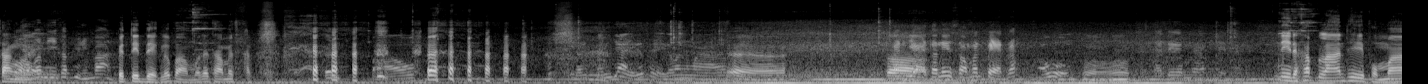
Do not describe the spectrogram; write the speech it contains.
ช่างบอกว่ามีครับอยู่ในบ้านไปติดเด็กหรือเปล่าไม่ได้ทำไม่ทัน เปล่ามันใหญ่ก็เสกกำลังมาเออก็กันใหญ่ตอนนี้สองพันแปดนะเขาผมอืมแต่เดิมนะครับเนี่ย นะนี่นะครับร้านที่ผมมา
